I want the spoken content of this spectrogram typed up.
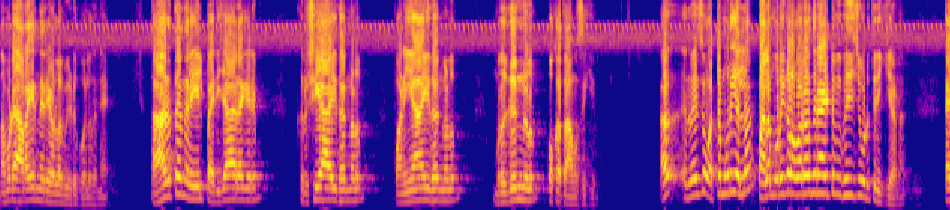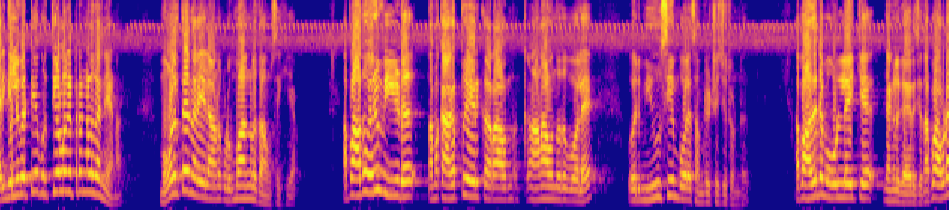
നമ്മുടെ അറയുന്നിരയുള്ള വീട് പോലെ തന്നെ. താഴത്തെ നിലയിൽ പരിചാരകരും കൃഷിയായുധങ്ങളും പണിയായുധങ്ങളും മൃഗങ്ങളും ഒക്കെ താമസിക്കും. അത് എന്ന് വെച്ചാൽ ഒറ്റ മുറിയല്ല പല മുറികൾ ഓരോന്നിനായിട്ട് വിഭജിച്ച് കൊടുത്തിരിക്കുകയാണ്. കരിങ്കല്ല് കെട്ടിയ വൃത്തിയുള്ള കെട്ടിടങ്ങൾ തന്നെയാണ്. മുകളിലത്തെ നിലയിലാണ് കുടുംബാംഗങ്ങൾ താമസിക്കുക. അപ്പോൾ അതൊരു വീട് നമുക്ക് അകത്ത് കയറി കയറാവുന്ന കാണാവുന്നത് പോലെ ഒരു മ്യൂസിയം പോലെ സംരക്ഷിച്ചിട്ടുണ്ട്. അപ്പോൾ അതിന്റെ മുകളിലേക്ക് ഞങ്ങൾ കയറി ചെന്നു. അപ്പോൾ അവിടെ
